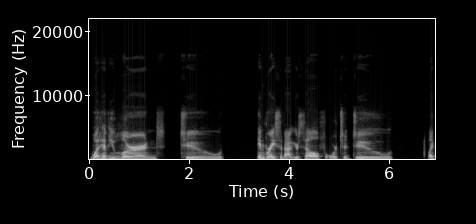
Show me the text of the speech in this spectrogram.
what have you learned to embrace about yourself or to do? Like,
